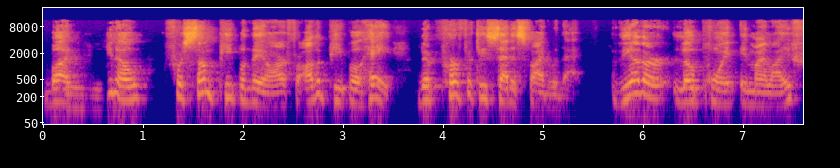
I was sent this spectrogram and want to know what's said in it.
but mm. you know, for some people they are. For other people, hey, they're perfectly satisfied with that. The other low point in my life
